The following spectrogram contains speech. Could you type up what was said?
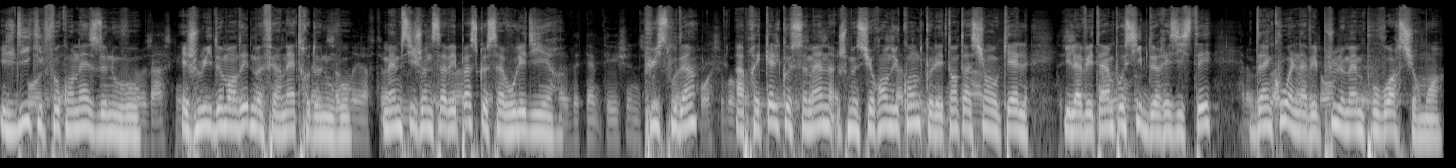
Il dit qu'il faut qu'on naisse de nouveau, et je lui demandais de me faire naître de nouveau, même si je ne savais pas ce que ça voulait dire. Puis soudain, après quelques semaines, je me suis rendu compte que les tentations auxquelles il avait été impossible de résister, d'un coup, elles n'avaient plus le même pouvoir sur moi.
